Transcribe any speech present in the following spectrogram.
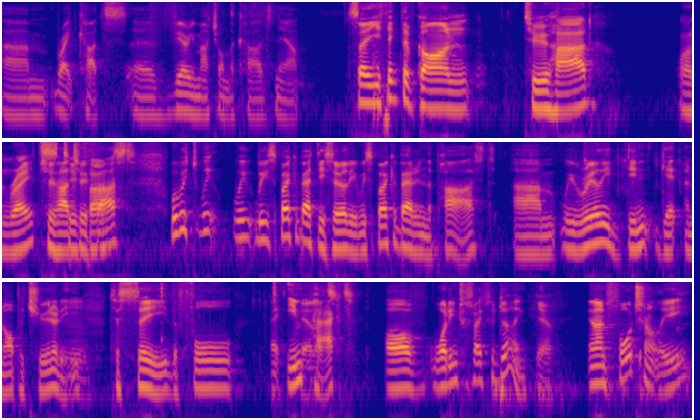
um, rate cuts are very much on the cards now. So you think they've gone too hard on rates? Too hard, too, too fast? fast? Well, we, we, we, we, spoke about this earlier. We spoke about it in the past. Um, we really didn't get an opportunity mm. to see the full uh, impact yeah, of what interest rates were doing. Yeah. And unfortunately,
